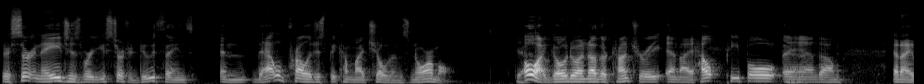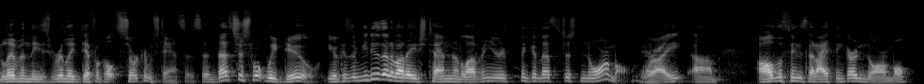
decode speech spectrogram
there's certain ages where you start to do things, and that will probably just become my children's normal. Yeah. Oh, I go to another country and I help people, and um, and I live in these really difficult circumstances, and that's just what we do. Because if you do that about age 10 and 11, you're thinking that's just normal, right? Um, all the things that I think are normal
